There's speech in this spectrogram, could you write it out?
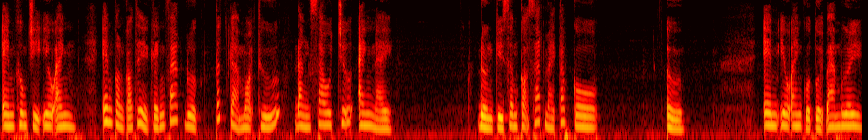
Em không chỉ yêu anh, em còn có thể gánh vác được tất cả mọi thứ đằng sau chữ anh này. Đường kỳ sâm cọ sát mái tóc cô. Ừ. Em yêu anh của tuổi 30,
